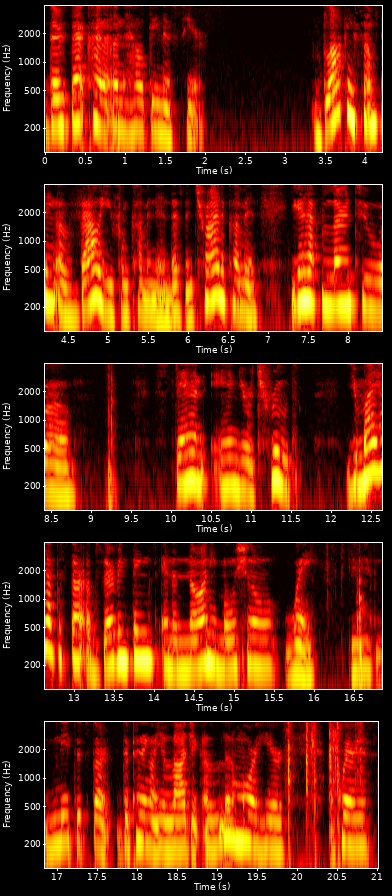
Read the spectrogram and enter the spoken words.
there's that kind of unhealthiness here blocking something of value from coming in that's been trying to come in. You're going to have to learn to uh, stand in your truth. You might have to start observing things in a non-emotional way. You need to start, depending on your logic, a little more here, Aquarius.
